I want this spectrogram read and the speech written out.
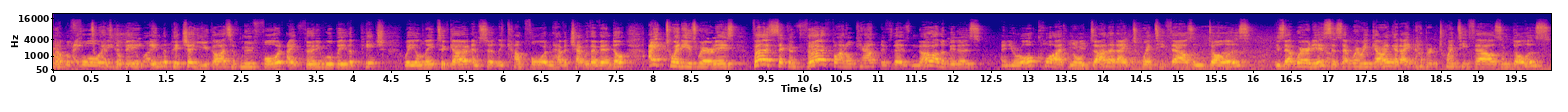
number four. 820 to be in the picture. You guys have moved forward. 830 will be the pitch where you'll need to go and certainly come forward and have a chat with our vendor. 820 is where it is. First, second, third final count. If there's no other bidders, and you're all quiet and all done at $820,000. Is that where it is? Is that where we're going at $820,000?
